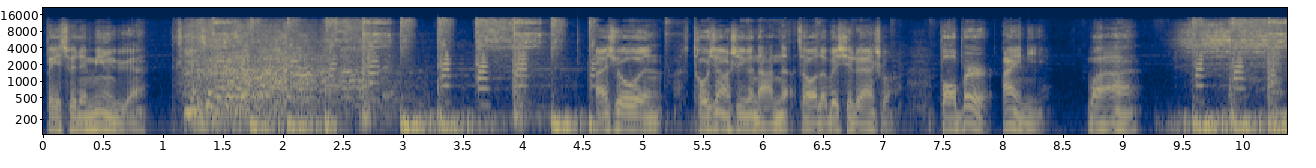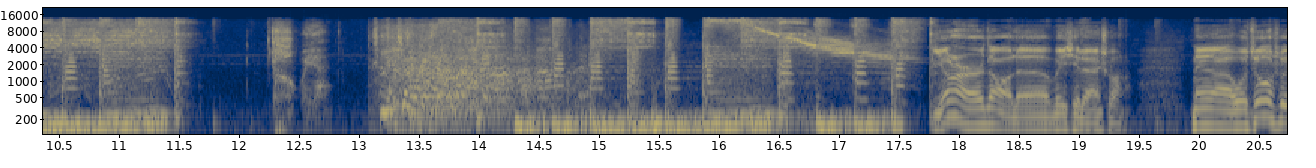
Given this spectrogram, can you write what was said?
悲催的命运？H O N 头像是一个男的，在我的微信留言说：“宝贝儿，爱你，晚安。”讨厌。婴儿在我的微信留言说：“那个，我最后说。”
